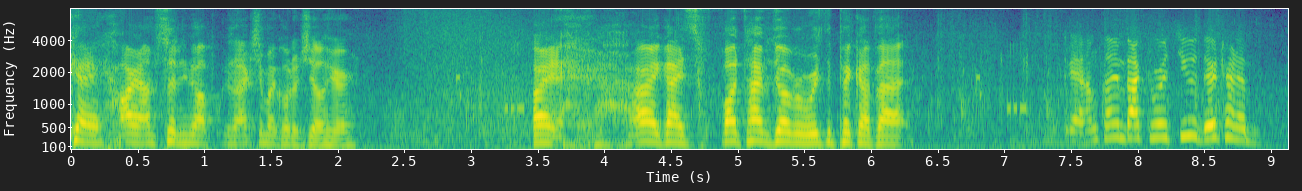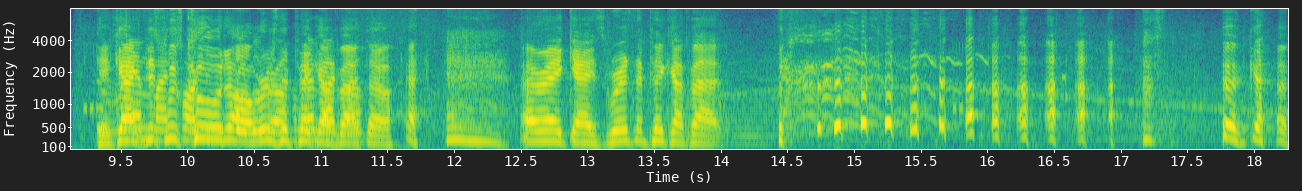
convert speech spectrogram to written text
Okay, all right, I'm sitting up because I actually might go to jail here. All right, all right, guys, fun time's over. Where's the pickup at? Okay, I'm coming back towards you. They're trying to. Okay, guys, this was cool the and all. Where's bro. the pickup back at, though? all right, guys, where's the pickup at? Okay.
